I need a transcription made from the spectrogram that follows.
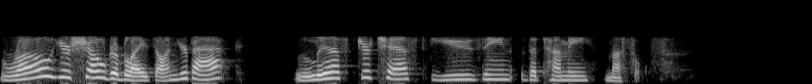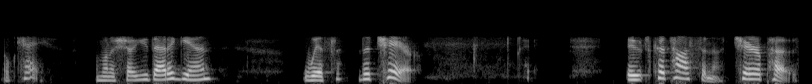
roll your shoulder blades on your back, lift your chest using the tummy muscles. Okay, I'm going to show you that again with the chair. Utkatasana, chair pose.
